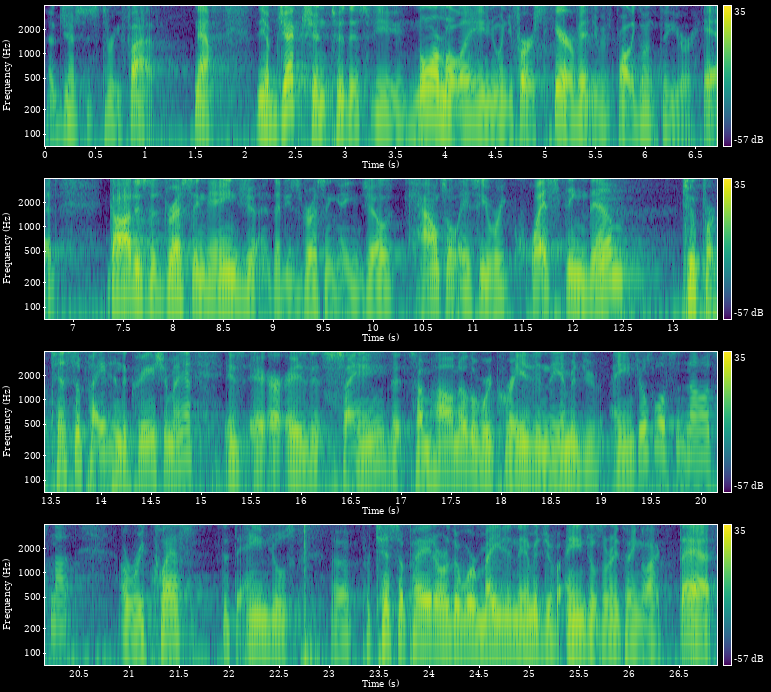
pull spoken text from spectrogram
of Genesis 3 5. Now, the objection to this view, normally, when you first hear of it, it was probably going through your head, God is addressing the angel, that He's addressing angelic council. Is He requesting them to participate in the creation of man? Is, is it saying that somehow or another we're created in the image of angels? Well, it's, no, it's not a request that the angels uh, participate or that we're made in the image of angels or anything like that.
